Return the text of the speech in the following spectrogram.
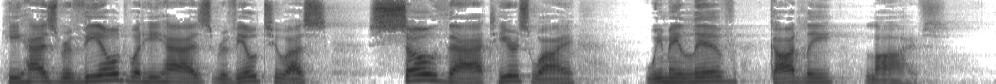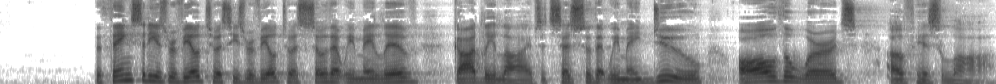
He has revealed what He has revealed to us so that, here's why, we may live godly lives. The things that He has revealed to us, He's revealed to us so that we may live godly lives. It says, so that we may do all the words of His law.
